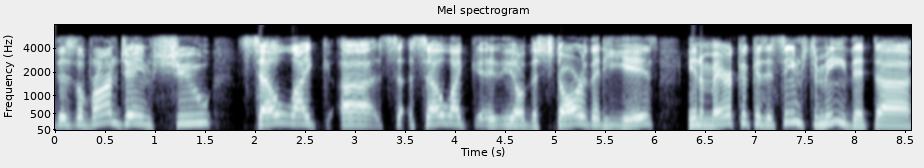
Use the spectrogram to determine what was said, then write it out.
does LeBron James shoe sell like uh sell like uh, you know the star that he is in America cuz it seems to me that uh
